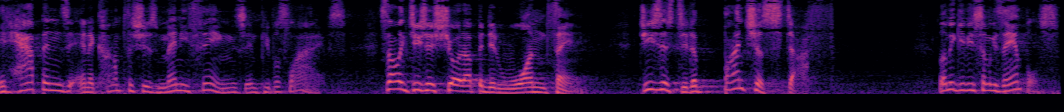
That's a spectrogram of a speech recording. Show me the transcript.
it happens and accomplishes many things in people's lives. It's not like Jesus showed up and did one thing, Jesus did a bunch of stuff. Let me give you some examples.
